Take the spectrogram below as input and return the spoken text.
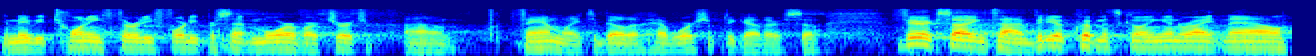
maybe 20, 30, 40% more of our church um, family to be able to have worship together. So, very exciting time. Video equipment's going in right now,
